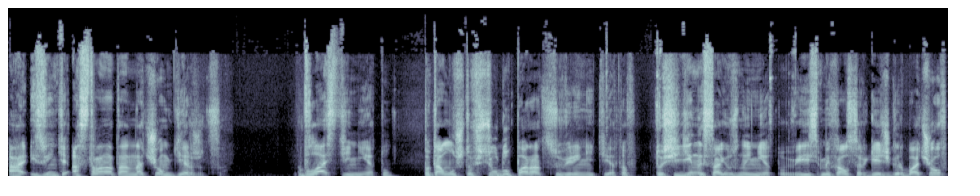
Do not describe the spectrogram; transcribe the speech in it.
А, извините, а страна-то на чем держится? Власти нету, потому что всюду парад суверенитетов, то есть единой союзной нету. Есть Михаил Сергеевич Горбачев,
